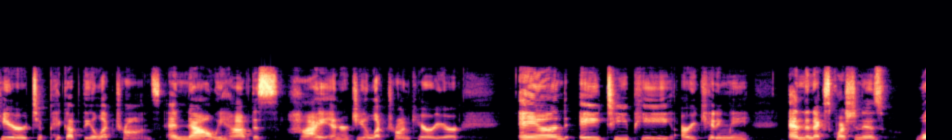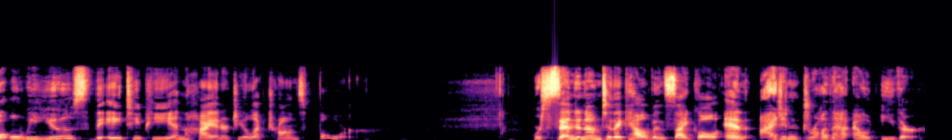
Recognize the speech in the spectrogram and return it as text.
here to pick up the electrons. And now we have this high energy electron carrier and ATP. Are you kidding me? And the next question is, what will we use the ATP and the high energy electrons for? We're sending them to the Calvin cycle, and I didn't draw that out either.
